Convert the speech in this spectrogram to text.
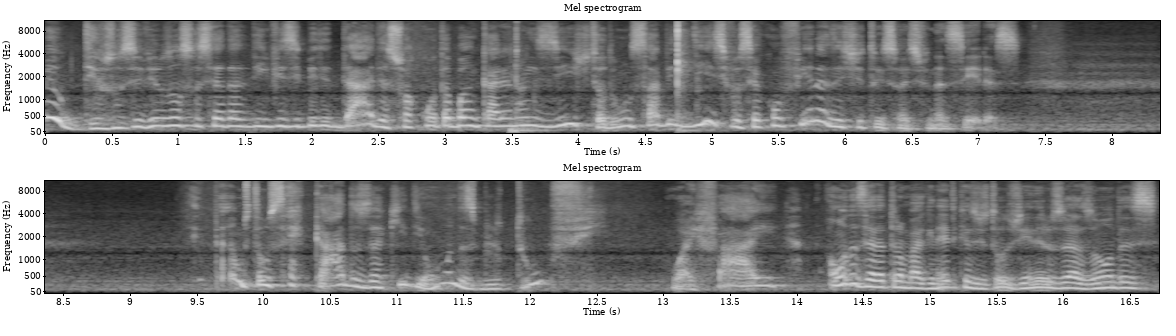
meu Deus, nós vivemos uma sociedade de invisibilidade. A sua conta bancária não existe. Todo mundo sabe disso. Você confia nas instituições financeiras. Então, estamos cercados aqui de ondas Bluetooth, Wi-Fi, ondas eletromagnéticas de todos os gêneros, as ondas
